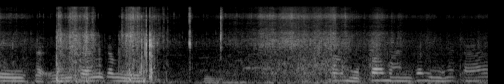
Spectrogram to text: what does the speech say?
มีขนมชั้นก็มีข้าวหมูข้าวมันก็มีนะครับ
